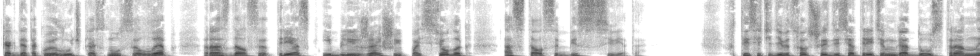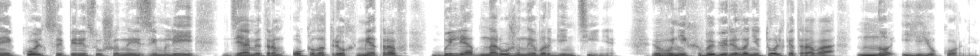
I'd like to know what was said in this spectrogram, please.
когда такой луч коснулся ЛЭП, раздался треск и ближайший поселок остался без света. В 1963 году странные кольца пересушенной земли диаметром около трех метров были обнаружены в Аргентине. В них выгорела не только трава, но и ее корни.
